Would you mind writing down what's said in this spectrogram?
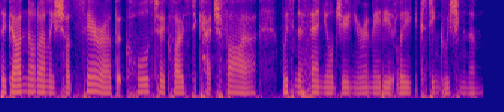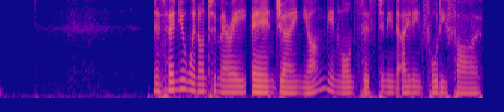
The gun not only shot Sarah, but caused her clothes to catch fire, with Nathaniel Jr. immediately extinguishing them. Nathaniel went on to marry Anne Jane Young in Launceston in 1845.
